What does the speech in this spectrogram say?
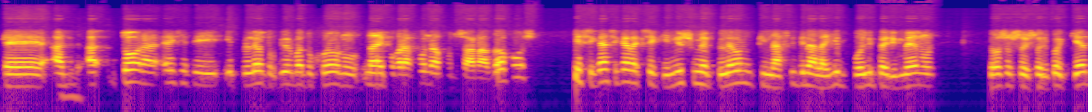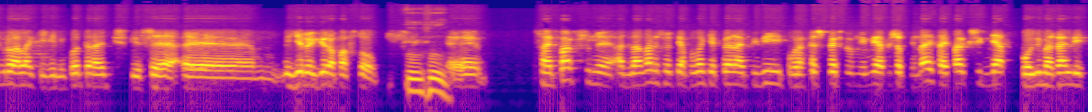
Ε, τώρα έρχεται πλέον το πλήρωμα του χρόνου να υπογραφούν από τους αναδόχους και σιγά σιγά να ξεκινήσουμε πλέον την, αυτή την αλλαγή που πολλοί περιμένουν τόσο στο ιστορικό κέντρο αλλά και γενικότερα έτσι στις, ε, ε, γύρω γύρω από αυτό. Ε, θα υπάρξουν, αντιλαμβάνεσαι ότι από εδώ και πέρα επειδή οι υπογραφές πέφτουν η μία πίσω από την άλλη θα υπάρξει μια πολύ μεγάλη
